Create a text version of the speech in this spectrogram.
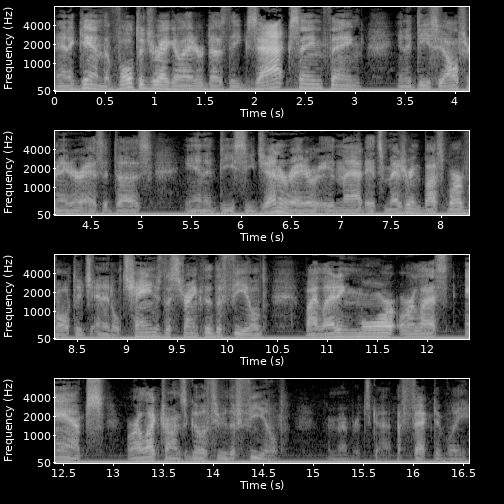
And again, the voltage regulator does the exact same thing in a DC alternator as it does in a DC generator in that it's measuring bus bar voltage and it'll change the strength of the field by letting more or less amps or electrons go through the field. Remember, it's got effectively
